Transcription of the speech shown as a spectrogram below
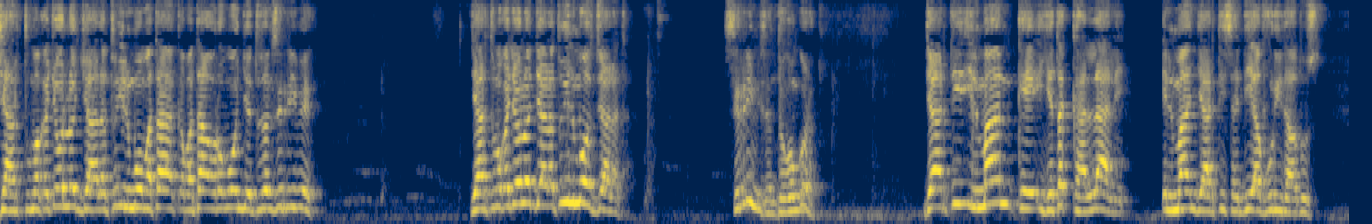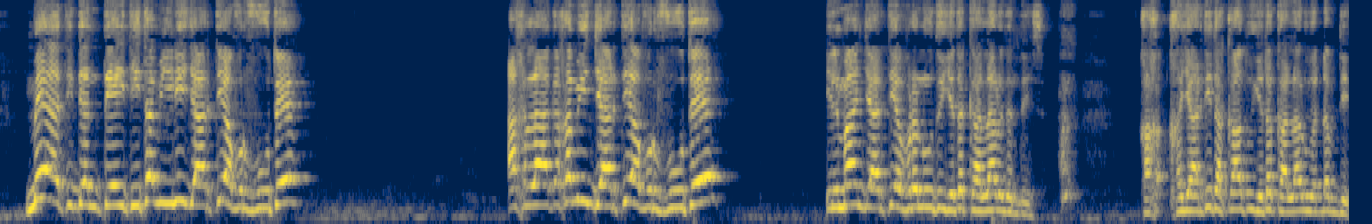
jaartuma qacoollo jaalatu ilmoo mataa qabataa oromoon jettu san sirrii beek jaartuma qajeeloo jaalatu ilmoos jaalata sirrii misan dogongora jaartii ilmaan kee ija takkaan laale ilmaan jaartii sadii afurii taatus mee ati danteeytii tamiinii jaartii afur fuutee akhlaaqa kamiin jaartii afur fuutee ilmaan jaartii afranuutu ija takkaan laaluu dandeessa ka jaartii takkaatu ija takkaan laaluu dadhabde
